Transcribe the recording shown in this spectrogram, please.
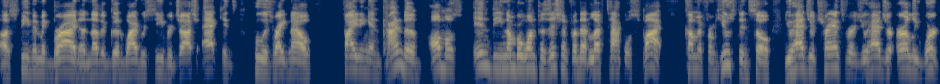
uh, Stephen McBride, another good wide receiver, Josh Atkins, who is right now fighting and kind of almost in the number one position for that left tackle spot coming from Houston. So you had your transfers, you had your early work,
